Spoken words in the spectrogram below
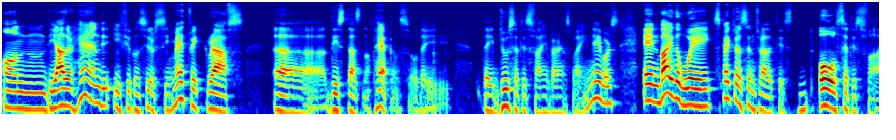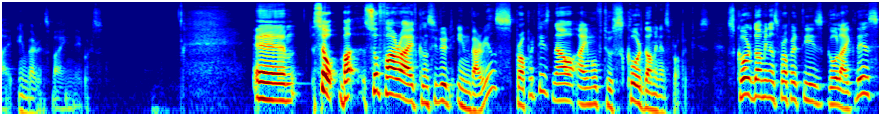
On the other hand, if you consider symmetric graphs, uh, this does not happen. So they, they do satisfy invariance by neighbors. And by the way, spectral centralities all satisfy invariance by neighbors. Um, so, but so far I've considered invariance properties. Now I move to score dominance properties. Score dominance properties go like this.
